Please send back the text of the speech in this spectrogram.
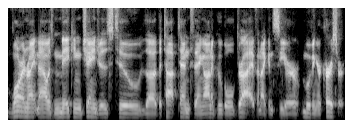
Lauren right now is making changes to the the top 10 thing on a Google Drive and I can see her moving her cursor.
